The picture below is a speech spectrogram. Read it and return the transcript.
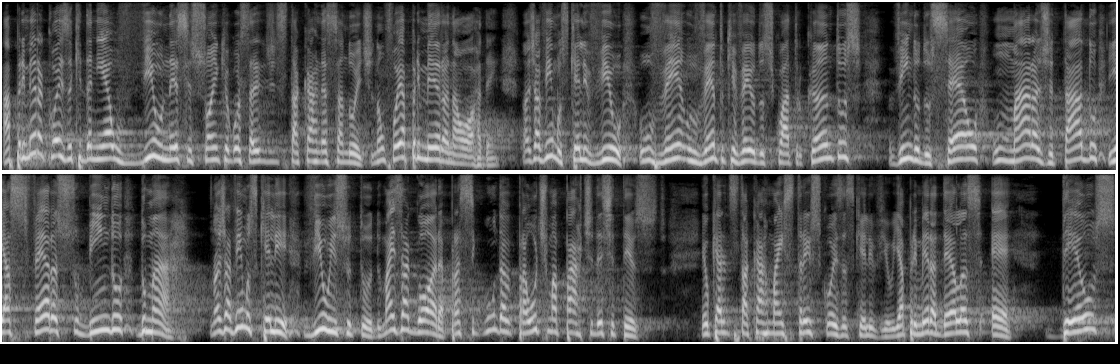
A primeira coisa que Daniel viu nesse sonho que eu gostaria de destacar nessa noite, não foi a primeira na ordem. Nós já vimos que ele viu o vento que veio dos quatro cantos, vindo do céu, um mar agitado e as feras subindo do mar. Nós já vimos que ele viu isso tudo, mas agora, para a segunda, para a última parte desse texto, eu quero destacar mais três coisas que ele viu. E a primeira delas é: Deus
